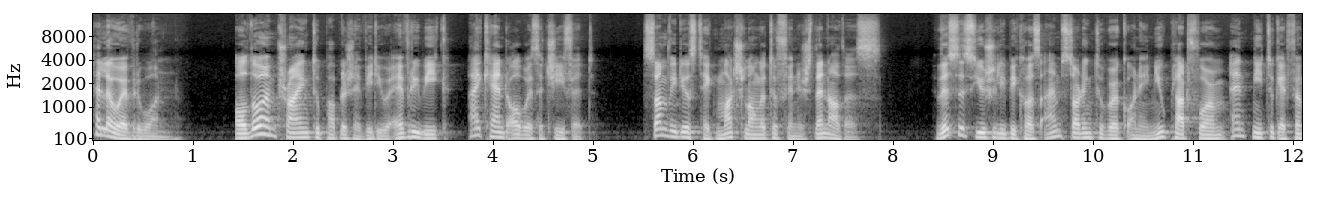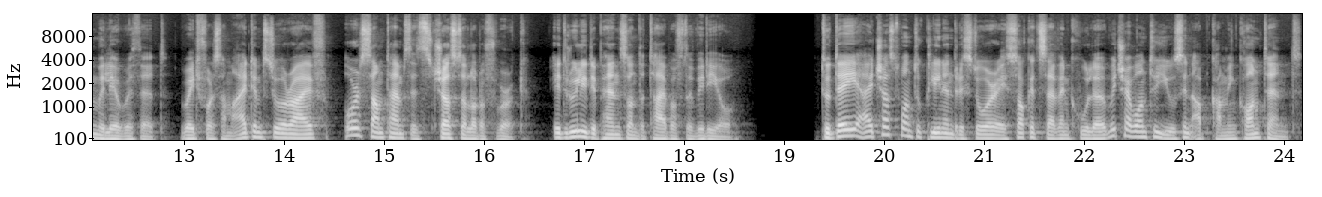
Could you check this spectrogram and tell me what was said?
Hello everyone. Although I'm trying to publish a video every week, I can't always achieve it. Some videos take much longer to finish than others. This is usually because I'm starting to work on a new platform and need to get familiar with it, wait for some items to arrive, or sometimes it's just a lot of work. It really depends on the type of the video. Today I just want to clean and restore a Socket 7 cooler which I want to use in upcoming content.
